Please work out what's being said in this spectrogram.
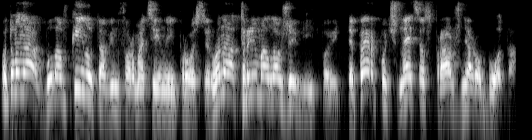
От вона була вкинута в інформаційний простір, вона отримала вже відповідь. Тепер почнеться справжня робота.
